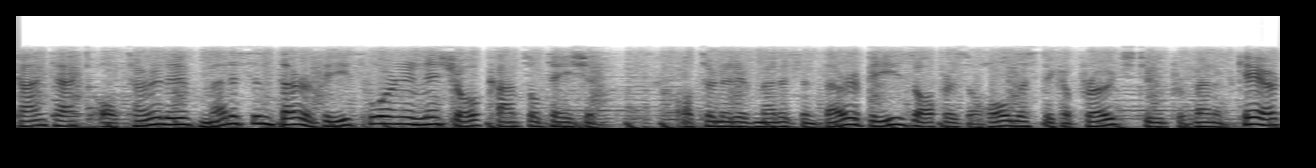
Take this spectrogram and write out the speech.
Contact Alternative Medicine Therapies for an initial consultation. Alternative Medicine Therapies offers a holistic approach to preventive care,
